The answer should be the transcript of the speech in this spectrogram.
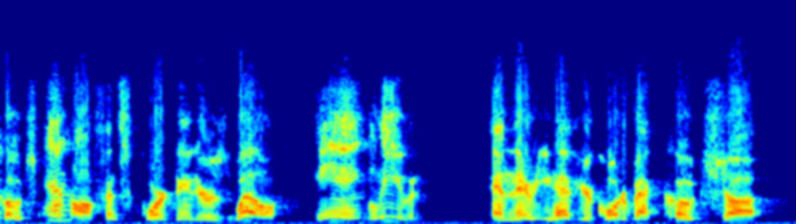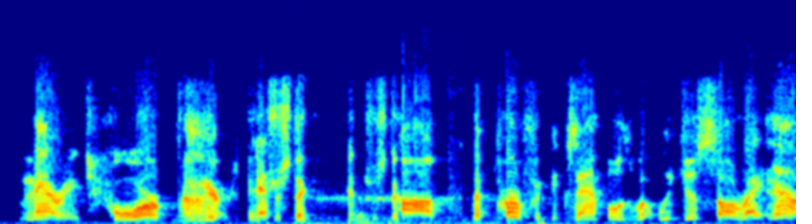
coach and offensive coordinator as well. He ain't leaving. And there you have your quarterback coach uh, marriage for uh, years. Interesting. Interesting. Uh, the perfect example is what we just saw right now.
